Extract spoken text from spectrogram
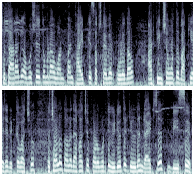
তো তার আগে অবশ্যই তোমরা ওয়ান পয়েন্ট ফাইভকে সাবস্ক্রাইবার করে দাও। আর তিনশো মতো বাকি আছে দেখতে পাচ্ছ। তো চলো তাহলে দেখা হচ্ছে পরবর্তী ভিডিওতে till then right safe be safe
